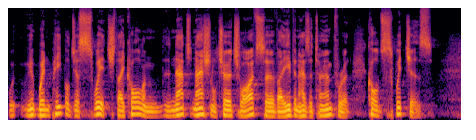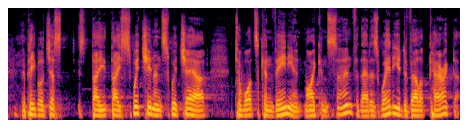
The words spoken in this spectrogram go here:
when people just switch, they call them, the National Church Life Survey even has a term for it called switches. The people just, they, they switch in and switch out to what's convenient. My concern for that is where do you develop character?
